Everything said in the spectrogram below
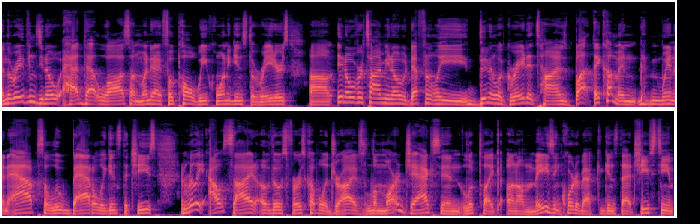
And the Ravens, you know, had that loss on Monday Night Football week one against the Raiders. Um, in overtime, you know, definitely didn't look great at times, but they come and win an absolute battle against the Chiefs. And really, outside of those first couple of drives, Lamar Jackson looked like an amazing quarterback against that Chiefs team.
